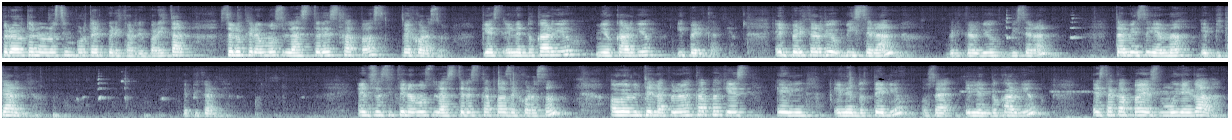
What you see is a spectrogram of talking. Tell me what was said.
Pero ahorita no nos importa el pericardio parietal solo queremos las tres capas del corazón, que es el endocardio, miocardio y pericardio. El pericardio visceral, pericardio visceral, también se llama epicardio. Epicardio. Entonces así tenemos las tres capas del corazón. Obviamente la primera capa que es el, el endotelio, o sea, el endocardio, esta capa es muy delgada.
